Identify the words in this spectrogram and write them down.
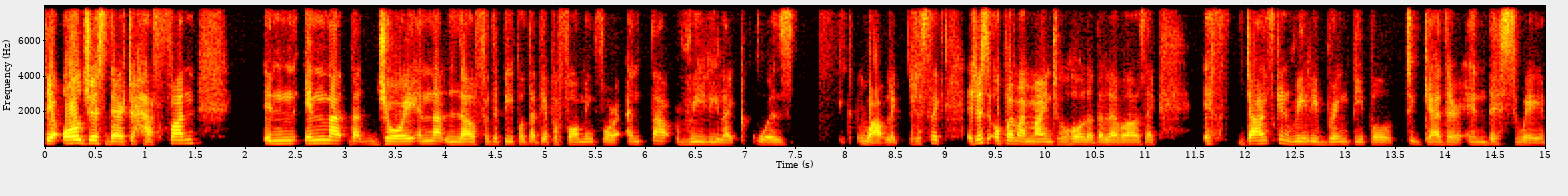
They're all just there to have fun in in that that joy and that love for the people that they're performing for. And that really like was wow like just like it just opened my mind to a whole other level. I was like if dance can really bring people together in this way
